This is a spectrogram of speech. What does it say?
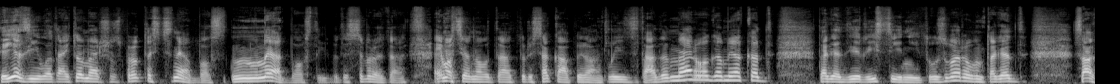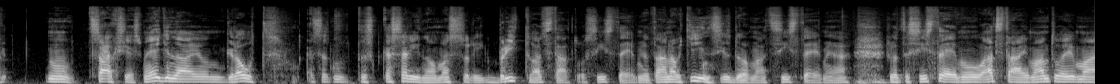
tie iedzīvotāji tomēr šos protestus neatbalst, nu, neatbalstītu. Bet es saprotu, ka emocionalitāte tur ir sakāpināta līdz tādam mērogam, ja, kad tagad ir izcīnīta uzvara un tagad sāk nu, sāksies mēģinājumi graut, esat, nu, tas, kas arī nav mazsvarīgi, Britu atstāto sistēmu, jo tā nav Ķīnas izdomāta sistēma. Ja. Šo sistēmu atstāja mantojumā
